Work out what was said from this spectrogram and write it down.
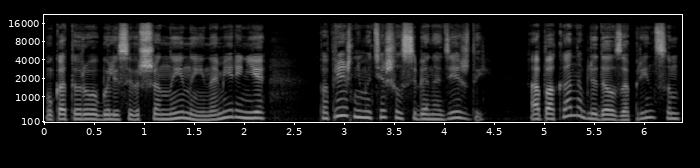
у которого были совершенно иные намерения, по-прежнему тешил себя надеждой, а пока наблюдал за принцем,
